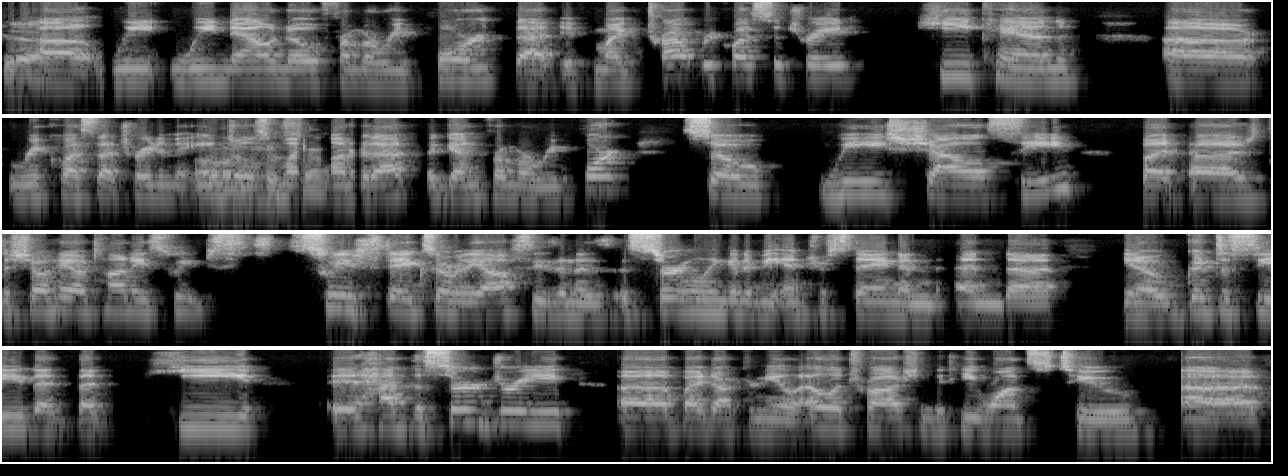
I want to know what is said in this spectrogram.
Yeah. Uh, we we now know from a report that if Mike Trout requests a trade, he can uh, request that trade, and the Oh, Angels might interesting. honor that. Again, from a report. So we shall see. But uh, the Shohei Ohtani sweep, sweepstakes over the offseason is, is certainly going to be interesting, and and uh, you know, good to see that that he had the surgery uh, by Dr. Neal ElAttrache, and that he wants to uh,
